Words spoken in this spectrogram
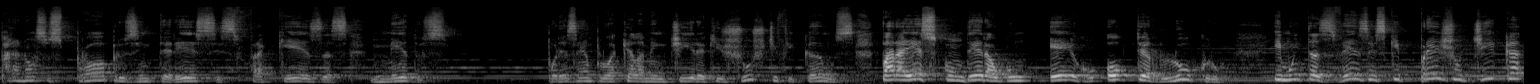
para nossos próprios interesses, fraquezas, medos. Por exemplo, aquela mentira que justificamos para esconder algum erro ou ter lucro e muitas vezes que prejudica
